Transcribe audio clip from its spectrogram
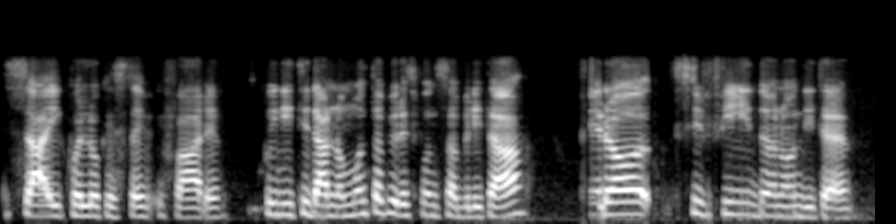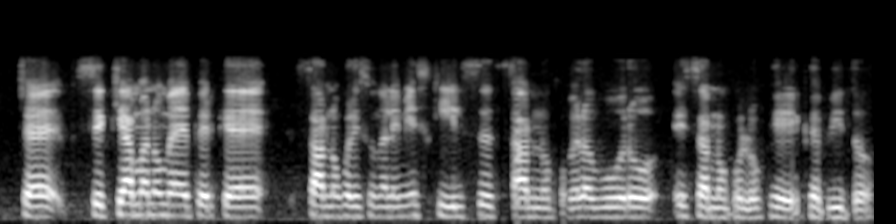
sai quello che stai a fare, quindi ti danno molta più responsabilità, però si fidano di te. Cioè, se chiamano me perché sanno quali sono le mie skills, sanno come lavoro e sanno quello che hai capito.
